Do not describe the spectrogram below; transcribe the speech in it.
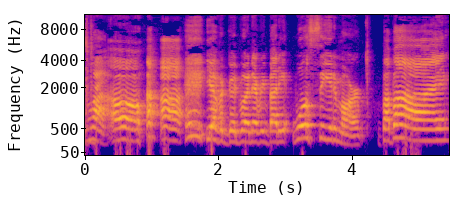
Mwah. Oh, you have a good one, everybody. We'll see you tomorrow. Bye bye.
